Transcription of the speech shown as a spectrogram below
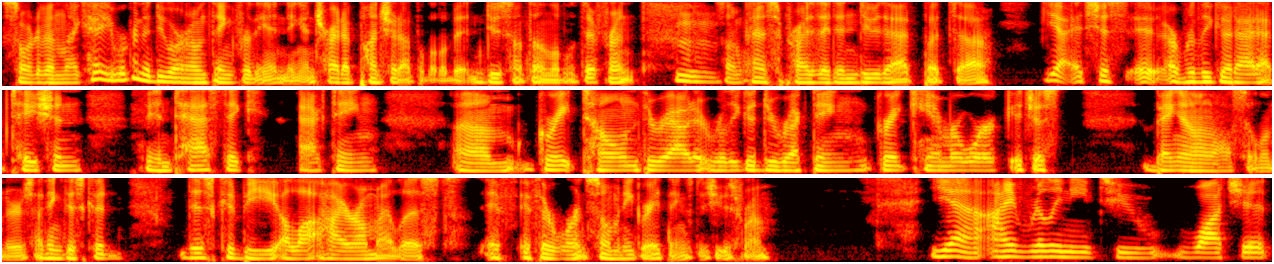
sort of been like, hey, we're going to do our own thing for the ending and try to punch it up a little bit and do something a little different. Mhm. So I'm kind of surprised they didn't do that. But uh, yeah, it's just a really good adaptation, fantastic acting. Um, great tone throughout it, really good directing, great camera work. It just banging on all cylinders. I think this could this could be a lot higher on my list if if there weren't so many great things to choose from. Yeah, I really need to watch it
